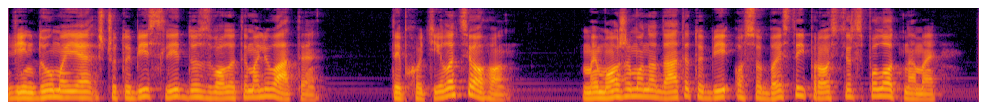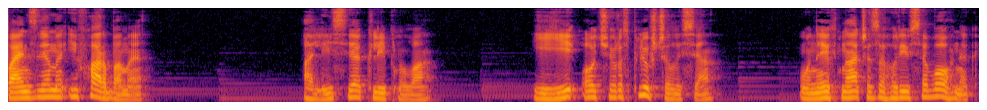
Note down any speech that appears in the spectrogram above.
Він думає, що тобі слід дозволити малювати. Ти б хотіла цього? Ми можемо надати тобі особистий простір з полотнами, пензлями і фарбами. Алісія кліпнула. Її очі розплющилися. У них наче загорівся вогник.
